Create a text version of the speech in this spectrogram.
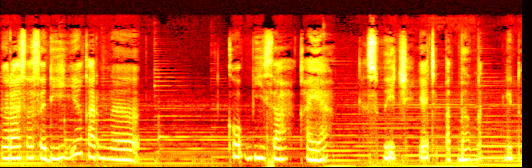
Ngerasa sedihnya karena kok bisa kayak switchnya cepat banget gitu.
